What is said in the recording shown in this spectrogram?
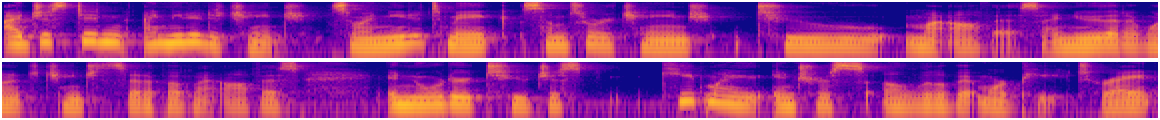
I just didn't, I needed a change. So I needed to make some sort of change to my office. I knew that I wanted to change the setup of my office in order to just keep my interests a little bit more piqued, right?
